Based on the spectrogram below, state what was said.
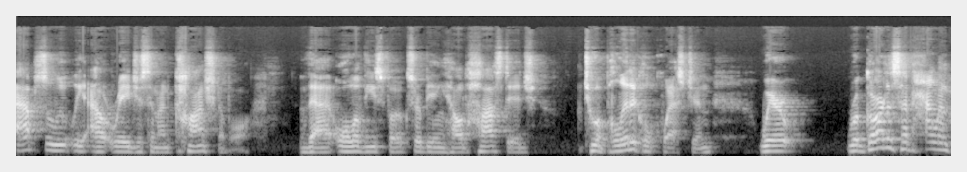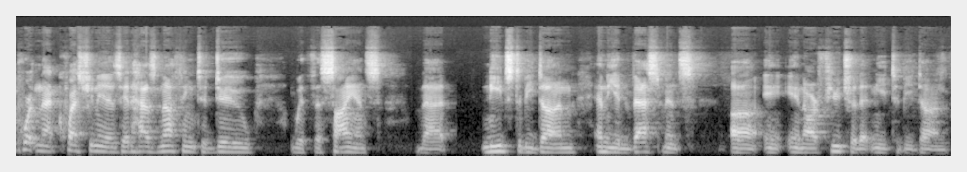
absolutely outrageous and unconscionable that all of these folks are being held hostage to a political question where, regardless of how important that question is, it has nothing to do with the science that needs to be done and the investments uh, in, in our future that need to be done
